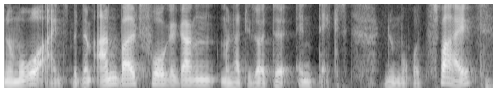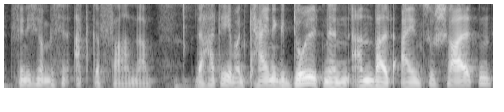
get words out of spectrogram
Nummer eins, mit einem Anwalt vorgegangen, man hat die Leute entdeckt. Nummer zwei finde ich noch ein bisschen abgefahrener. Da hatte jemand keine Geduld, einen Anwalt einzuschalten.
